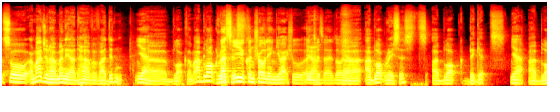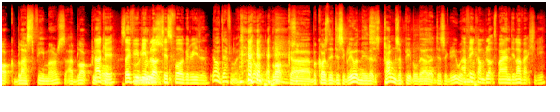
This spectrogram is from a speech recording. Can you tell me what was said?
so imagine how many I'd have if I didn't Yeah. uh, block them. I block racists. That's you controlling your actual Yeah. Twitter as well. Yeah. Uh, I block racists. I block bigots. yeah. I block blasphemers. I block people. Okay. So if you've been use- blocked, it's for a good reason. Oh, definitely. I don't block uh, because they disagree with me. There's tons of people there that disagree with I me. I think I'm blocked by Andy Love actually.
